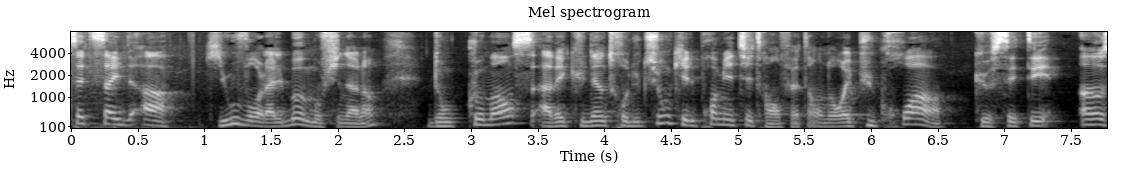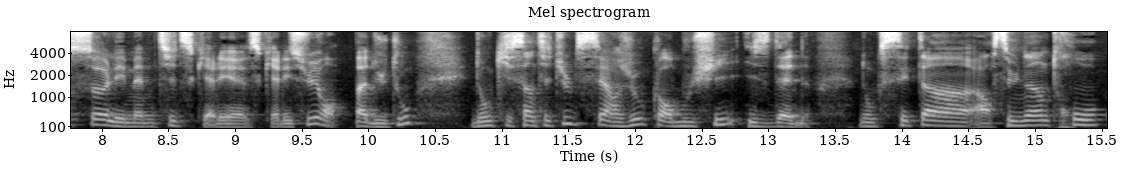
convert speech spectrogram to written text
cette side A qui ouvre l'album au final, hein, donc commence avec une introduction qui est le premier titre en fait. Hein. On aurait pu croire que c'était un seul et même titre ce qui allait, ce qui allait suivre, pas du tout. Donc qui s'intitule Sergio Corbucci is Dead. Donc c'est un, une intro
